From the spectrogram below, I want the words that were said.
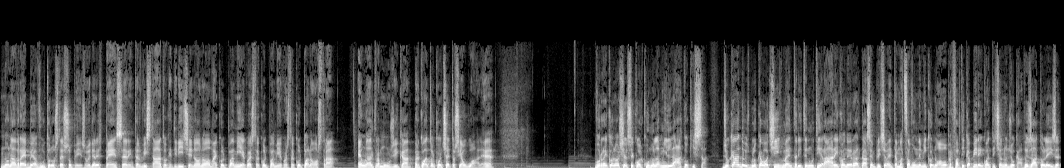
Non avrebbe avuto lo stesso peso. Vedere Spencer intervistato che ti dice: No, no, ma è colpa mia, questa è colpa mia, questa è colpa nostra. È un'altra musica, per quanto il concetto sia uguale, eh. Vorrei conoscere se qualcuno l'ha millato, chissà. Giocando io sbloccavo achievement ritenuti rari quando in realtà semplicemente ammazzavo un nemico nuovo per farti capire in quanti ci hanno giocato. Esatto, Lace.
